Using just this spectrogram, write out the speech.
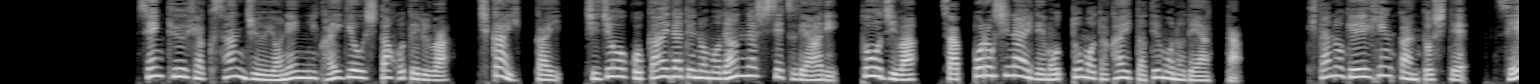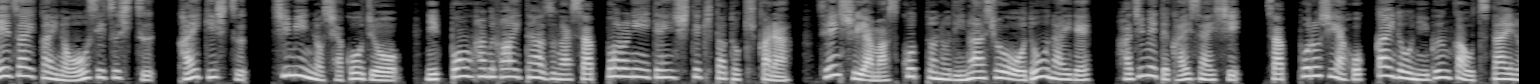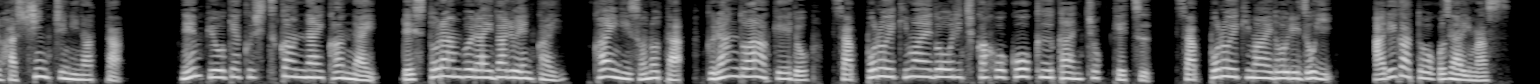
1934年に開業したホテルは地下1階、地上5階建てのモダンな施設であり、当時は札幌市内で最も高い建物であった。北の迎賓館として政財界の応接室、会議室、市民の社交場、日本ハムファイターズが札幌に移転してきた時から選手やマスコットのディナーショーを道内で初めて開催し、札幌市や北海道に文化を伝える発信地になった。年表客室館内館内、レストランブライダル宴会、会議その他、グランドアーケード、札幌駅前通り地下歩行空間直結、札幌駅前通り沿い。ありがとうございます。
